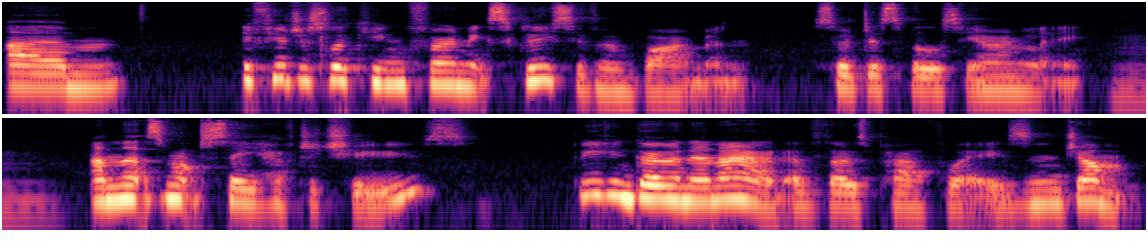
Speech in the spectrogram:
Um, if you're just looking for an exclusive environment, so disability only, mm. and that's not to say you have to choose, but you can go in and out of those pathways and jump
